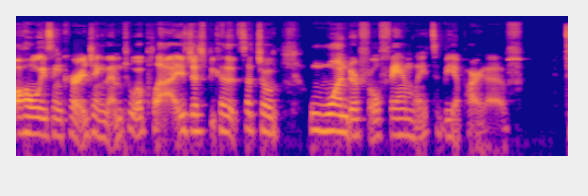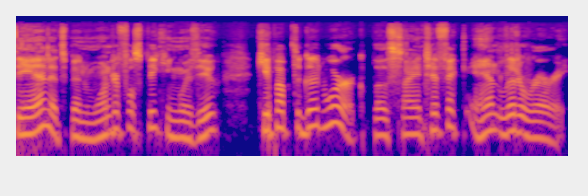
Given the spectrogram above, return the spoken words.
always encouraging them to apply, just because it's such a wonderful family to be a part of. Theanne, it's been wonderful speaking with you. Keep up the good work, both scientific and literary.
